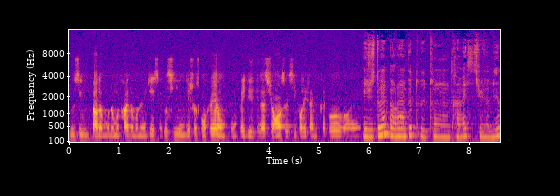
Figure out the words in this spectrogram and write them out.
nous, c'est une part de mon, de mon travail, de mon ONG, c'est aussi une des choses qu'on fait. On, paye des, assurances aussi pour des familles très pauvres. Et justement, parlons un peu de ton travail, si tu veux bien.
